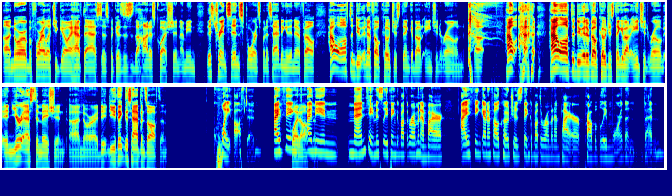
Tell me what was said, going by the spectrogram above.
Uh, Nora, before I let you go, I have to ask this because this is the hottest question. I mean, this transcends sports, but it's happening in the NFL. How often do NFL coaches think about ancient Rome? Uh, how how often do NFL coaches think about ancient Rome in your estimation, uh, Nora? Do, do you think this happens often? quite often. I think Quite often. I mean, men famously think about the Roman Empire. I think NFL coaches think about the Roman Empire probably more than than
